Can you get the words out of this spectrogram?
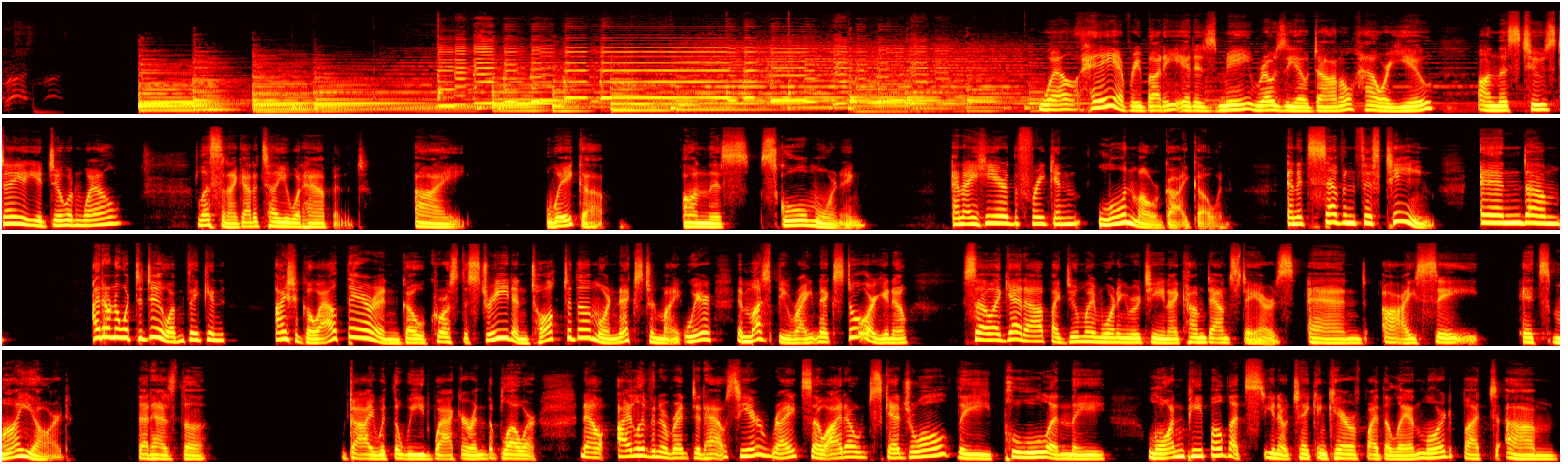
Well, hey everybody, it is me, Rosie O'Donnell. How are you on this Tuesday? Are you doing well? Listen, I got to tell you what happened. I wake up on this school morning and I hear the freaking lawnmower guy going. And it's 7:15 and um I don't know what to do. I'm thinking I should go out there and go across the street and talk to them or next to my where it must be right next door, you know. So I get up, I do my morning routine, I come downstairs and I see it's my yard that has the guy with the weed whacker and the blower. Now, I live in a rented house here, right? So I don't schedule the pool and the lawn people that's, you know, taken care of by the landlord, but um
